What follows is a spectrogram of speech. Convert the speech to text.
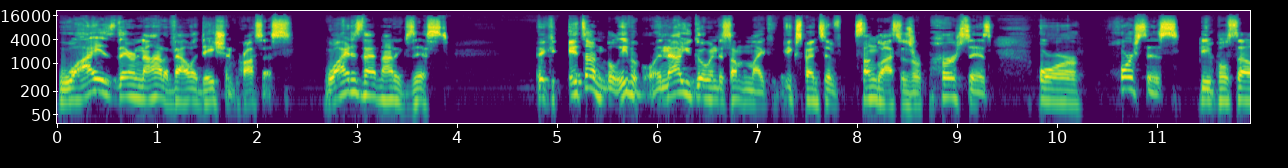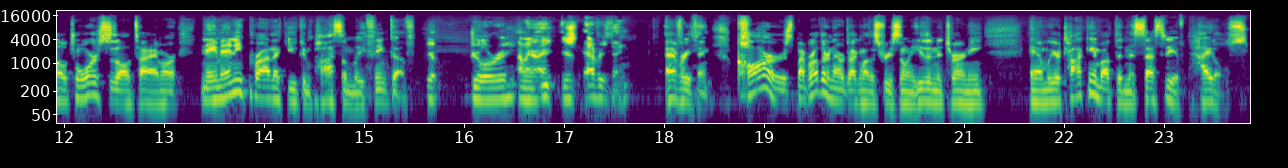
Why is there not a validation process? Why does that not exist? it's unbelievable. And now you go into something like expensive sunglasses or purses or horses. People sell to horses all the time, or name any product you can possibly think of. Yep. Jewelry. I mean, just everything everything. Cars, my brother and I were talking about this recently. He's an attorney, and we were talking about the necessity of titles.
